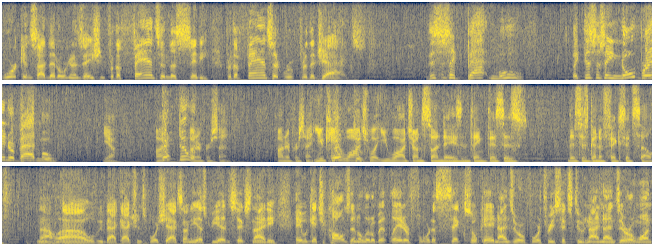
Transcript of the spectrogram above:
work inside that organization, for the fans in the city, for the fans that root for the Jags, this is a bad move. Like, this is a no-brainer bad move. yeah, Don't do it. Hundred percent, hundred percent. You can't Don't watch what you watch on Sundays and think this is this is going to fix itself. Now, uh, we'll be back. Action Sports Jax on ESPN 690. Hey, we'll get your calls in a little bit later, 4 to 6, okay? 904 362 9901.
